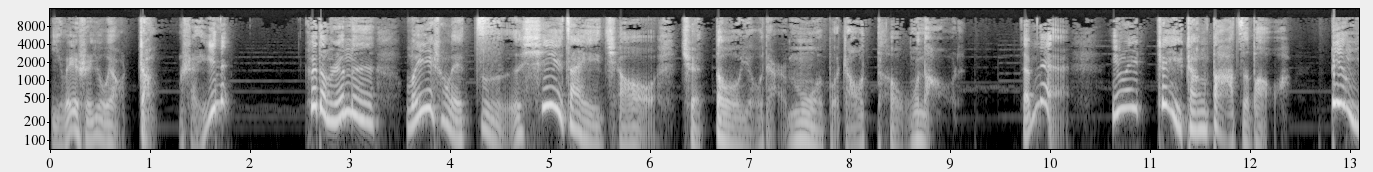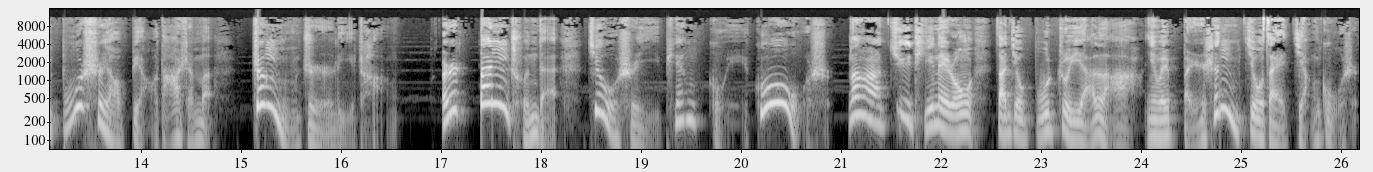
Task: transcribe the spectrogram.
以为是又要整谁呢？可等人们围上来仔细再一瞧，却都有点摸不着头脑了。怎么呢？因为这张大字报啊。并不是要表达什么政治立场，而单纯的就是一篇鬼故事。那具体内容咱就不赘言了啊，因为本身就在讲故事。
